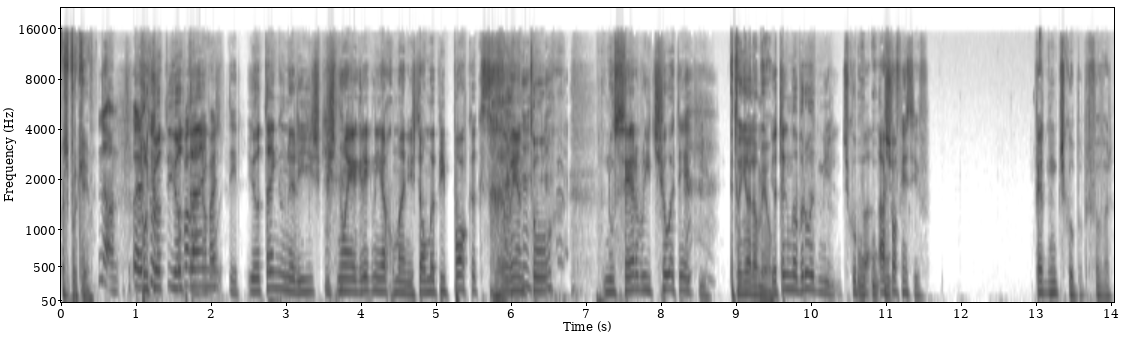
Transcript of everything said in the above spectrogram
Mas porquê? Não, Porque eu, eu desculpa lá, não tenho, eu tenho um nariz que isto não é grego nem é romano, isto é uma pipoca que se rebentou no cérebro e desceu até aqui. Então, olha o meu. Eu tenho uma broa de milho, desculpa, O- o- acho ofensivo. Pede-me desculpa, por favor.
